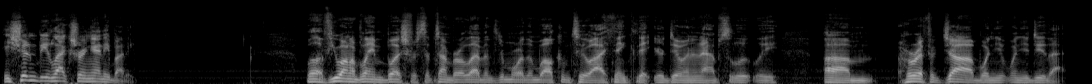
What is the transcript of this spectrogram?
He shouldn't be lecturing anybody. Well, if you want to blame Bush for September 11th, you're more than welcome to. I think that you're doing an absolutely um, horrific job when you when you do that.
